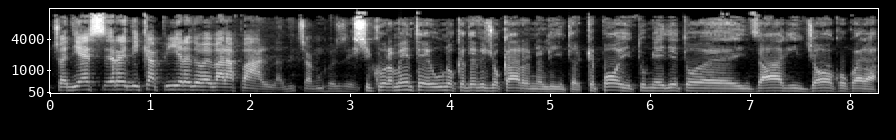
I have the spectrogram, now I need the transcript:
cioè di essere, di capire dove va la palla, diciamo così. Sicuramente è uno che deve giocare nell'Inter, che poi tu mi hai detto eh, Inzaghi, il gioco, là.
